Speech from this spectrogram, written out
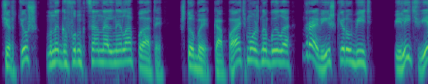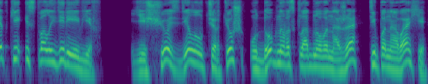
чертеж многофункциональной лопаты, чтобы копать можно было, дровишки рубить, пилить ветки и стволы деревьев. Еще сделал чертеж удобного складного ножа типа навахи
